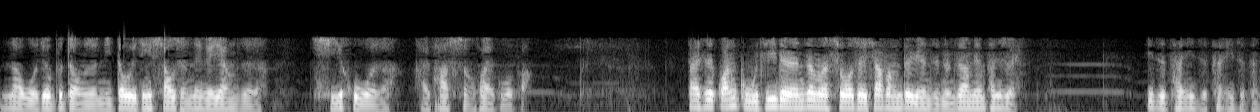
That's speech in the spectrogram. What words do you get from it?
那我就不懂了，你都已经烧成那个样子了，起火了，还怕损坏国宝？但是管古迹的人这么说，所以消防队员只能在那边喷水，一直喷，一直喷，一直喷。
